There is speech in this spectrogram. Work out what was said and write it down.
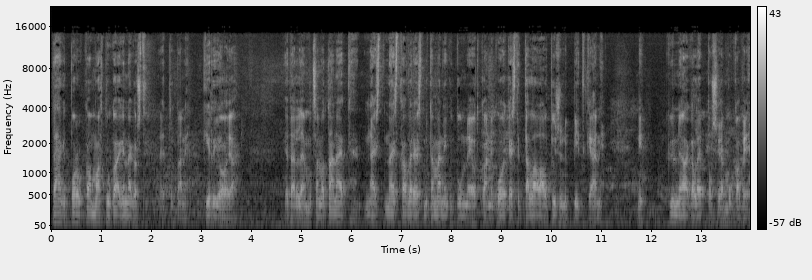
tähänkin porukkaan mahtuu kaiken näköistä, tota, niin, kirjoa ja, ja tälleen, mutta sanotaan näin, että näistä, näistä kavereista, mitä mä niin tunnen, jotka on niin oikeasti tällä alalla pysynyt pitkään, niin, niin kyllä ne aika lepposia ja mukavia.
